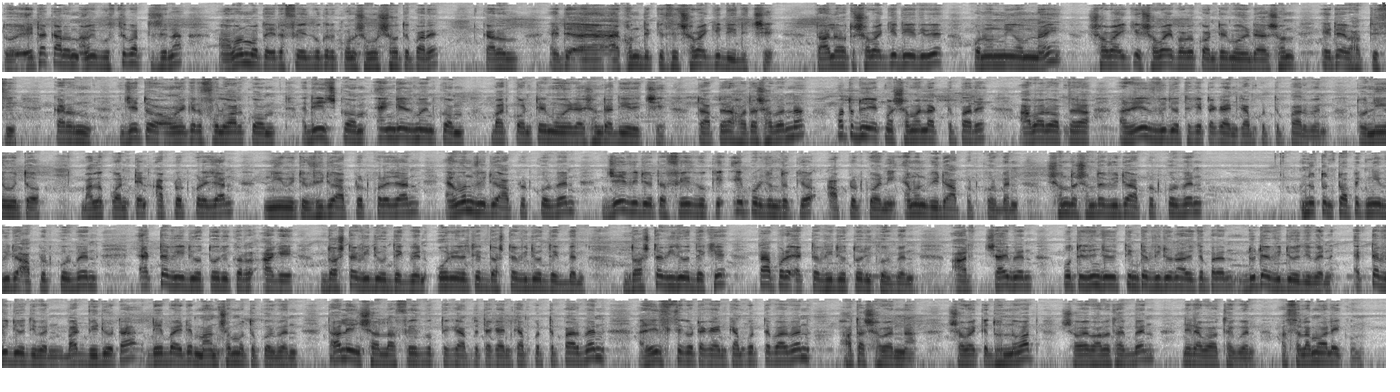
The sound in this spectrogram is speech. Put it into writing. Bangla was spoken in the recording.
তো এটা কারণ আমি বুঝতে পারতেছি না। আমার মতে এটা ফেসবুকের কোনো সমস্যা হতে পারে। কারণ এটা এখন দেখতেছি সবাইকে দিয়ে দিচ্ছে। তাহলে হয়তো সবাইকে দিয়ে দিবে, কোনো নিয়ম নাই। সবাইকে, সবাই পাবে কন্টেন্ট মনিটাইজেশন এটাই ভাবতেছি। কারণ যেহেতু অনেকের ফলোয়ার কম রিচ কম এঙ্গেজমেন্ট কম বাট কন্টেন্ট মনিটাইজেশনটা দিয়ে দিচ্ছে। তো আপনারা হতাশ হবেন না, হয়তো দুই এক মাস সময় লাগতে পারে, আবারও আপনারা রিলস ভিডিও থেকে টাকা ইনকাম করতে পারবেন। তো নিয়মিত ভালো কন্টেন্ট আপলোড করে যান, নিয়মিত ভিডিও আপলোড করে যান, এমন ভিডিও আপলোড করবেন, যে ভিডিওটা ফেসবুকে এ পর্যন্ত কেউ আপলোড করেনি, এমন ভিডিও আপলোড করবেন। সুন্দর সুন্দর ভিডিও আপলোড করবেন নতুন টপিক নিয়ে ভিডিও আপলোড করবেন। একটা ভিডিও তৈরি করার আগে দশটা ভিডিও দেখবেন, ও রিলেটেড দশটা ভিডিও দেখবেন। দশটা ভিডিও দেখে তারপরে একটা ভিডিও তৈরি করবেন। আর চাইবেন প্রতিদিন যদি তিনটা ভিডিও না দিতে পারেন দুটা ভিডিও দিবেন, একটা ভিডিও দিবেন বাট ভিডিওটা ডে বাই ডে মানসম্মত করবেন। তাহলে ইনশাল্লাহ ফেসবুক থেকে আপনি টাকা ইনকাম করতে পারবেন রিলস থেকেও টাকা ইনকাম করতে পারবেন। হতাশ হবেন না। সবাইকে ধন্যবাদ। সবাই ভালো থাকবেন, নিরাপদ থাকবেন। আসসালামু আলাইকুম।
